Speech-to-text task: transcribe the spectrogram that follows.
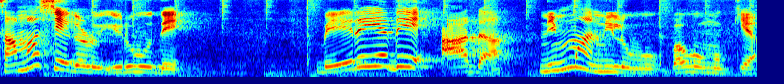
ಸಮಸ್ಯೆಗಳು ಇರುವುದೇ? ಬೇರೆಯದೇ ಆದ ನಿಮ್ಮ ನಿಲುವು ಬಹುಮುಖ್ಯ.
